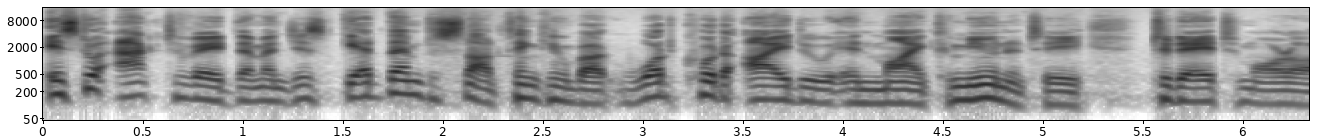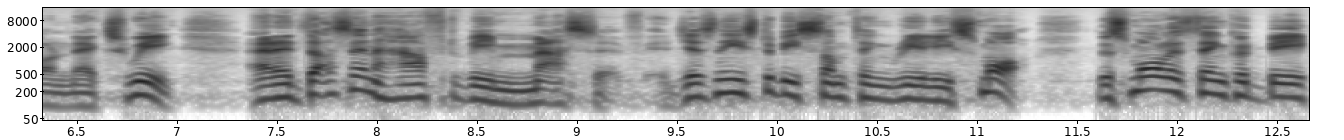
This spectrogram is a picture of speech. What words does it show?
is to activate them and just get them to start thinking about what could I do in my community today, tomorrow, or next week. And it doesn't have to be massive. It just needs to be something really small. The smallest thing could be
